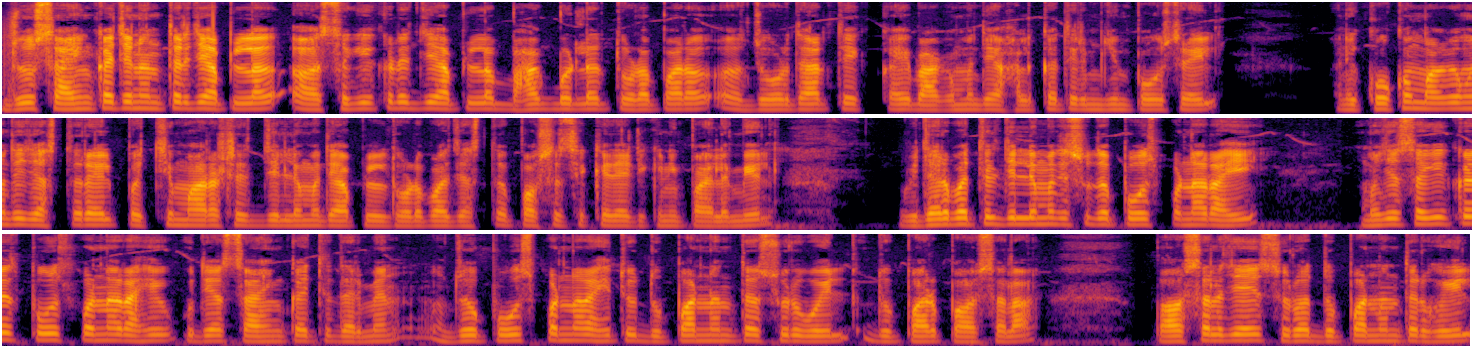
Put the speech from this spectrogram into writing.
जो सायंकाळच्या नंतर जे आपला सगळीकडे जे आपला भाग बदला थोडाफार जोरदार ते काही भागामध्ये हलका ते रिमझिम पाऊस राहील. आणि कोकण भागामध्ये जास्त राहील. पश्चिम महाराष्ट्र जिल्ह्यामध्ये आपल्याला थोडंफार जास्त पावसाची शक्यता या ठिकाणी पाहायला मिळेल. विदर्भातील जिल्ह्यामध्ये सुद्धा पाऊस पडणार आहे. म्हणजे सगळीकडेच पाऊस पडणार आहे. उद्या सायंकाळच्या दरम्यान जो पाऊस पडणार आहे तो दुपारनंतर सुरू होईल. दुपार पावसाला पावसाला जे आहे सुरुवात दुपारनंतर होईल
